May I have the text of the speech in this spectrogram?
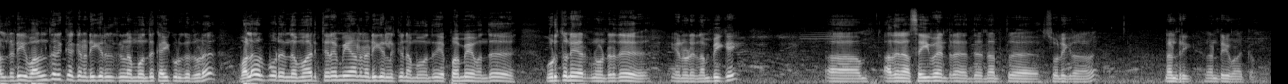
ஆல்ரெடி வளர்ந்துருக்க நடிகர்களுக்கு நம்ம வந்து கை கொடுக்கறதோட விட வளர போகிற இந்த மாதிரி திறமையான நடிகர்களுக்கு நம்ம வந்து எப்போவுமே வந்து உறுதுணையாக இருக்கணுன்றது என்னுடைய நம்பிக்கை. அதை நான் செய்வேன்ற இந்த நேரத்தில் சொல்லிக்கிறேன் நான். நன்றி. நன்றி வணக்கம்.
